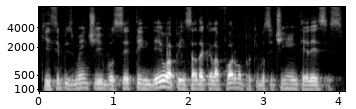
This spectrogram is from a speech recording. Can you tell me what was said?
que simplesmente você tendeu a pensar daquela forma porque você tinha interesses.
